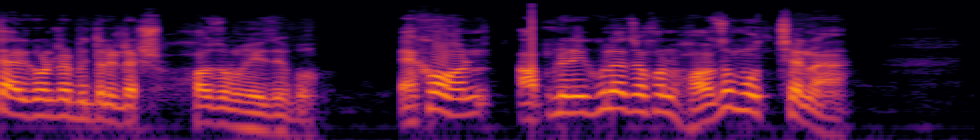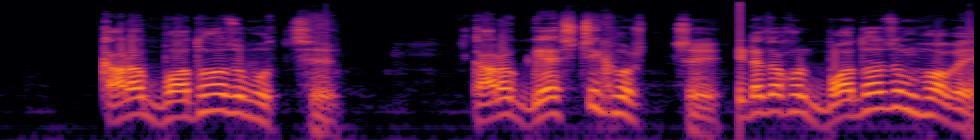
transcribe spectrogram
চার ঘণ্টার ভিতরে এটা হজম হয়ে যাব। এখন আপনার এগুলা যখন হজম হচ্ছে না, কারও বদহজম হচ্ছে, কারও গ্যাস্ট্রিক হচ্ছে, এটা যখন বদহজম হবে,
